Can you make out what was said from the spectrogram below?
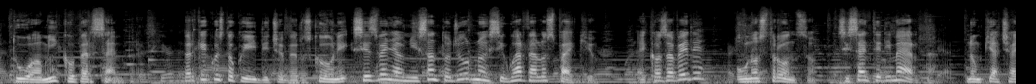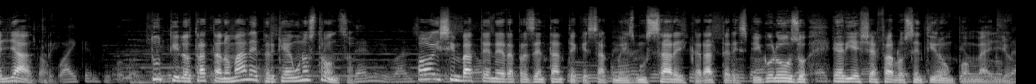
tuo amico per sempre. Perché questo qui, dice Berlusconi, si sveglia ogni santo giorno e si guarda allo specchio. E cosa vede? Uno stronzo. Si sente di merda. Non piace agli altri. Tutti lo trattano male perché è uno stronzo. Poi si imbatte nel rappresentante che sa come smussare il carattere spigoloso e riesce a farlo sentire un po' meglio.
